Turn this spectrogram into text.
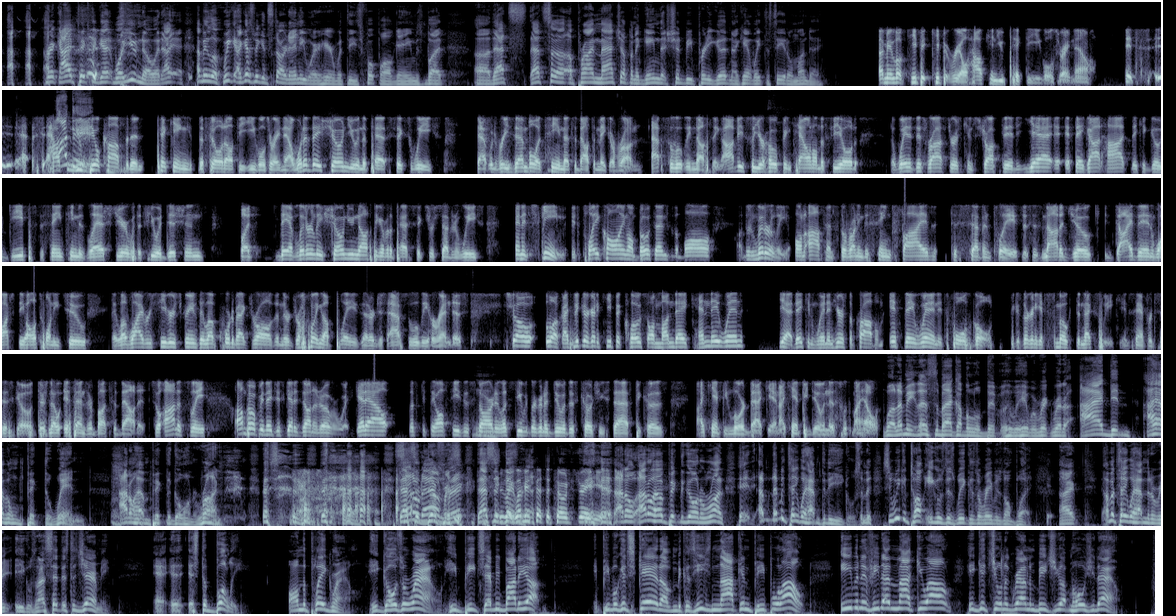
Rick, I picked again. Well, you know it. I, I mean, look, we I guess we could start anywhere here with these football games, but uh, that's that's a, a prime matchup and a game that should be pretty good, and I can't wait to see it on Monday. I mean, look, keep it keep it real. How can you pick the Eagles right now? It's how can you feel confident picking the Philadelphia Eagles right now? What have they shown you in the past six weeks that would resemble a team that's about to make a run? Absolutely nothing. Obviously, you're hoping talent on the field. The way that this roster is constructed, yeah, if they got hot, they could go deep. It's the same team as last year with a few additions, but they have literally shown you nothing over the past six or seven weeks. And it's scheme. It's play calling on both ends of the ball. Uh, They're literally on offense. They're running the same five to seven plays. This is not a joke. Dive in, watch the all 22. They love wide receiver screens. They love quarterback draws, and they're drawing up plays that are just absolutely horrendous. So, look, I think they're going to keep it close on Monday. Can they win? Yeah, they can win. And here's the problem: if they win, it's fool's gold because they're going to get smoked the next week in San Francisco. There's no ifs, ands, or buts about it. So honestly, I'm hoping they just get it done and over with. Get out. Let's get the off season started. Let's see what they're going to do with this coaching staff because I can't be lured back in. I can't be doing this with my health. Well, let me let's back up a little bit We're here with Rick Ritter. I didn't. I haven't picked the win. I don't have them picked to go on the run. That's that's Settle a down, difference. Rick. That's a He's like, let me set the tone straight here. I don't. I don't have a pick to go on the run. Hey, um, Let me tell you what happened to the Eagles. And see, we can talk Eagles this week because the Ravens don't play. All right. I'm gonna tell you what happened to the Re- Eagles. And I said this to Jeremy. It's the bully on the playground. He goes around. He beats everybody up. And people get scared of him because he's knocking people out. Even if he doesn't knock you out, he gets you on the ground and beats you up and holds you down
